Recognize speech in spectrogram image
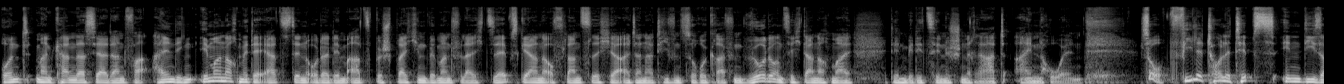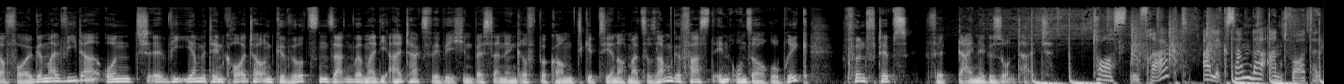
Und man kann das ja dann vor allen Dingen immer noch mit der Ärztin oder dem Arzt besprechen, wenn man vielleicht selbst gerne auf pflanzliche Alternativen zurückgreifen würde und sich dann nochmal den medizinischen Rat einholen. So, viele tolle Tipps in dieser Folge mal wieder. Und äh, wie ihr mit den Kräuter und Gewürzen, sagen wir mal, die Alltagswehwehchen besser in den Griff bekommt, gibt's hier nochmal zusammengefasst in unserer Rubrik Fünf Tipps für deine Gesundheit. Thorsten fragt, Alexander antwortet.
